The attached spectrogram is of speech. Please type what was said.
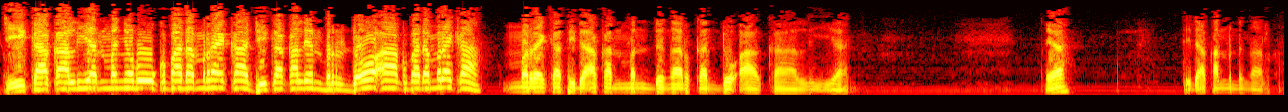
Jika kalian menyeru kepada mereka, jika kalian berdoa kepada mereka, mereka tidak akan mendengarkan doa kalian. Ya. Tidak akan mendengarkan.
